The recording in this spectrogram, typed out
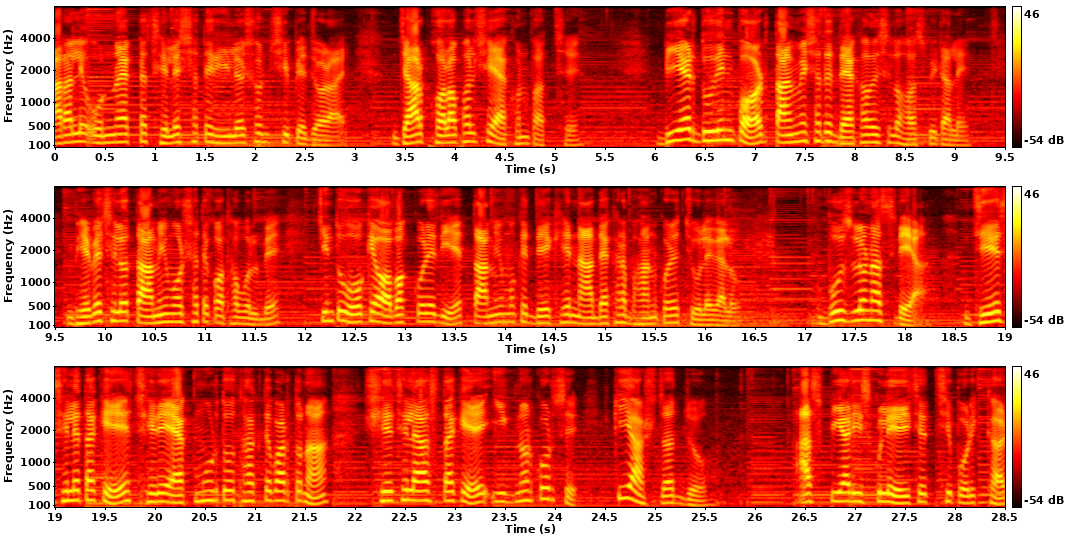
আড়ালে অন্য একটা ছেলের সাথে রিলেশনশিপে জড়ায়, যার ফলাফল সে এখন পাচ্ছে। বিয়ের দুদিন পর তামিমের সাথে দেখা হয়েছিল হসপিটালে ভেবেছিল তামিম ওর সাথে কথা বলবে কিন্তু ওকে অবাক করে দিয়ে তামিম ওকে দেখে না দেখার ভান করে চলে গেল। বুঝলো না শ্রেয়া, যে ছেলে তাকে ছেড়ে এক মুহূর্তও থাকতে পারতো না, সে ছেলে আজ তাকে ইগনোর করছে? কি আশ্চর্য। আজ প্রিয়ার স্কুলে এইচএসসি পরীক্ষার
